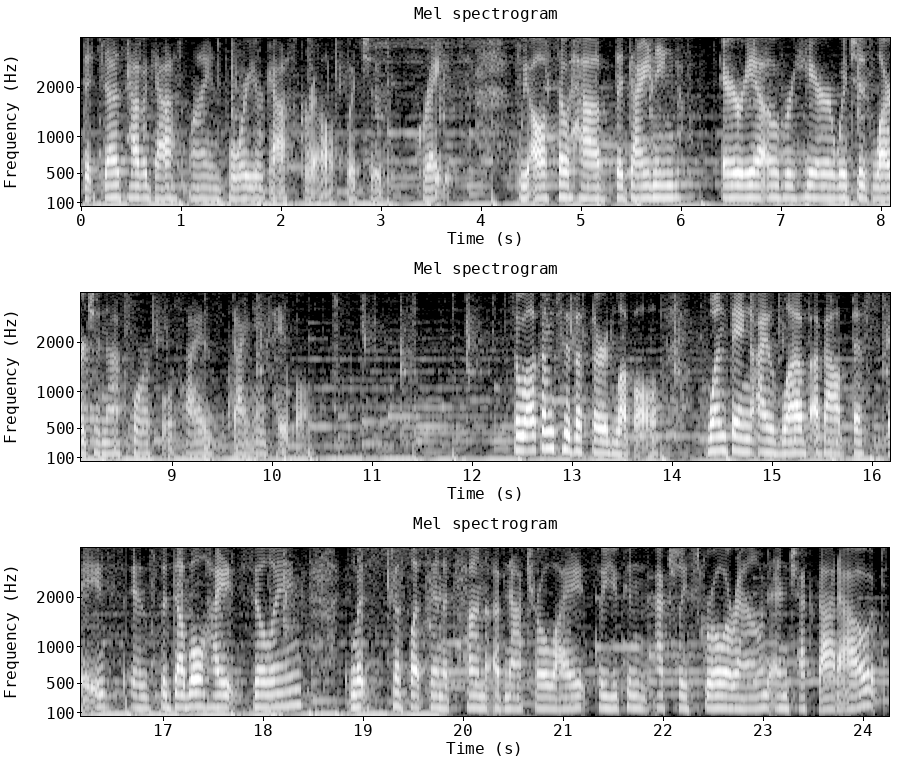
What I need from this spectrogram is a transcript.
that does have a gas line for your gas grill, which is great. We also have the dining area over here, which is large enough for a full-size dining table. So welcome to the third level. One thing I love about this space is the double height ceiling let, just lets in a ton of natural light so you can actually scroll around and check that out.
